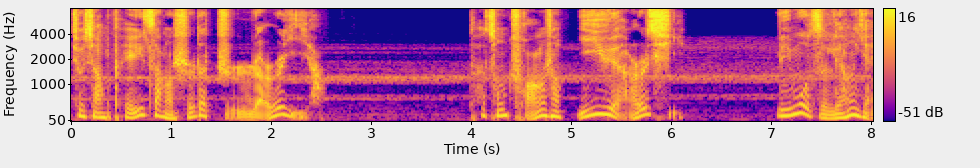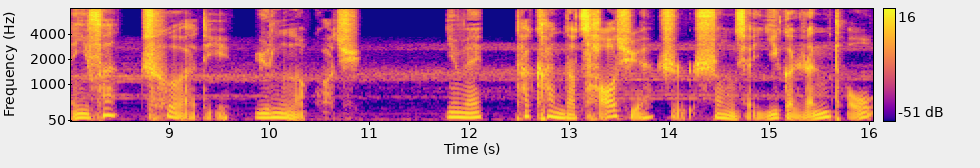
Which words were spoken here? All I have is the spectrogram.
就像陪葬时的纸人一样。他从床上一跃而起，李木子两眼一翻，彻底晕了过去，因为他看到曹雪只剩下一个人头，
